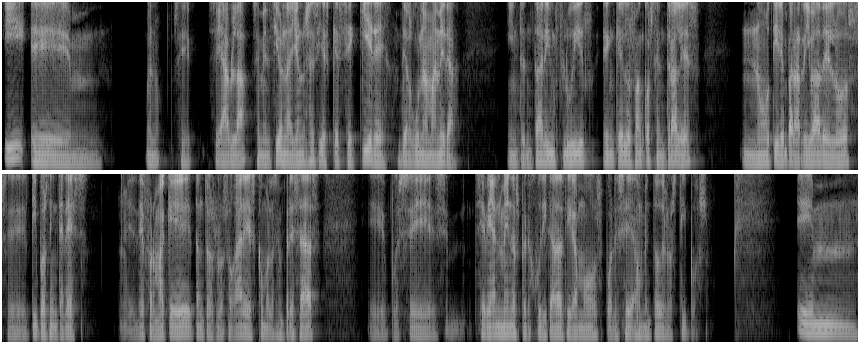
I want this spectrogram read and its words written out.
Y eh, bueno, se, se habla, se menciona, yo no sé si es que se quiere de alguna manera intentar influir en que los bancos centrales no tiren para arriba de los tipos de interés, de forma que tanto los hogares como las empresas eh, pues se, vean menos perjudicadas, digamos, por ese aumento de los tipos. Em,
